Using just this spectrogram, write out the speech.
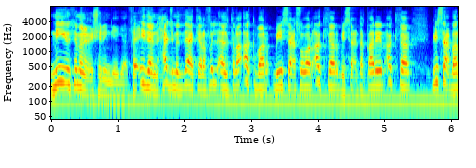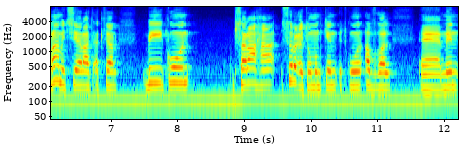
128 جيجا. فإذا حجم الذاكرة في ال Ultra أكبر بيسع صور أكثر بيسع تقارير أكثر بيسع برامج سيارات أكثر بيكون بصراحة سرعته ممكن تكون أفضل آه، من ال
